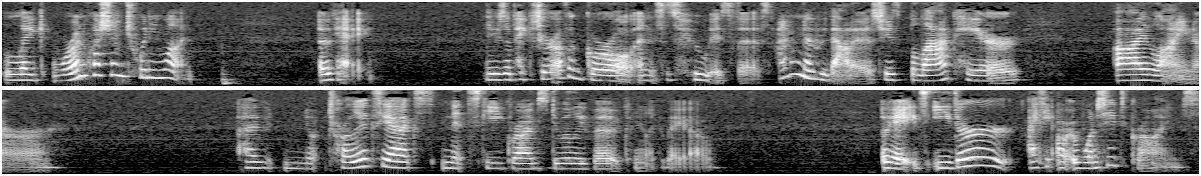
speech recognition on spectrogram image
Like, we're on question 21. Okay. There's a picture of a girl and it says, Who is this? I don't know who that is. She has black hair, eyeliner. I have no Charli XCX, Mitski, Grimes, Dua Lipa, Camila Cabello. Okay, it's either I think I want to say it's Grimes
